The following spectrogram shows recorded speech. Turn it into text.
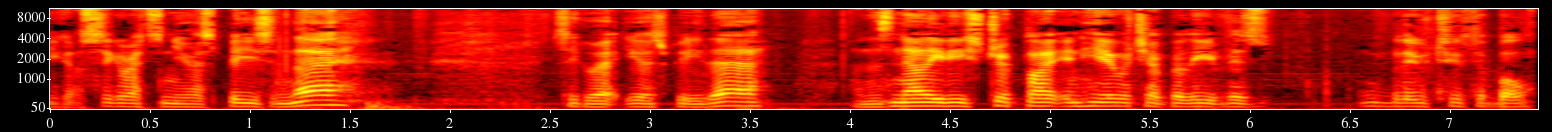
You've got cigarettes and USBs in there, cigarette USB there, and there's an LED strip light in here which I believe is Bluetoothable.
